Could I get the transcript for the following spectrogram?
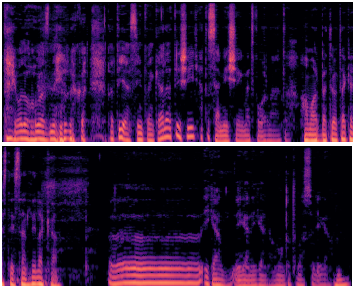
te jó dolgozni, akkor, tehát ilyen szinten kellett, és így hát a személyiségemet formálta. Hamar betöltek ezt és Szentlélekkel? Ö, igen, igen, igen, mondhatom azt, hogy igen. Hmm.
